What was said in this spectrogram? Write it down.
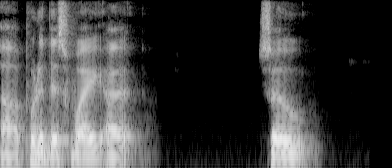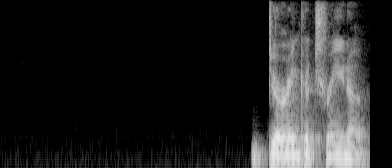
uh put it this way uh so during katrina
